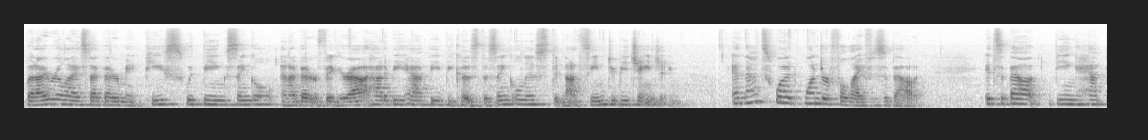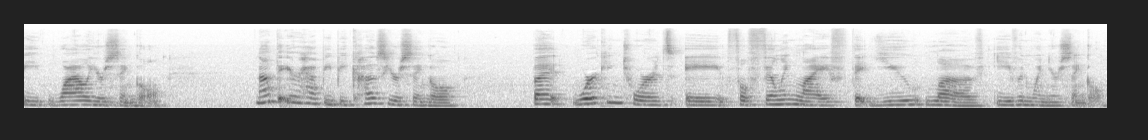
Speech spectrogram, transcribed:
But I realized I better make peace with being single and I better figure out how to be happy because the singleness did not seem to be changing. And that's what Wonderful Life is about. It's about being happy while you're single not that you're happy because you're single, but working towards a fulfilling life that you love even when you're single.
